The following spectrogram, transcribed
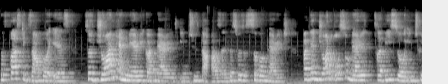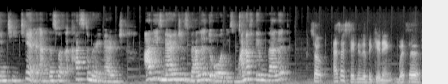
The first example is so John and Mary got married in 2000. This was a civil marriage. But then John also married Thabiso in 2010, and this was a customary marriage. Are these marriages valid, or is one of them valid? So, as I said in the beginning, with the,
